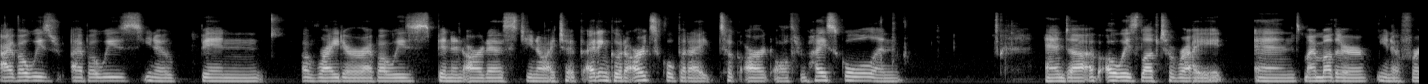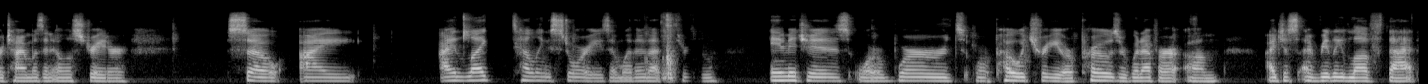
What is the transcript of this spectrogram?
I've always I've always you know been a writer. I've always been an artist. You know, I took I didn't go to art school, but I took art all through high school, and and uh, I've always loved to write. And my mother, you know, for a time was an illustrator. So I I like telling stories, and whether that's through images or words or poetry or prose or whatever, um, I just I really love that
